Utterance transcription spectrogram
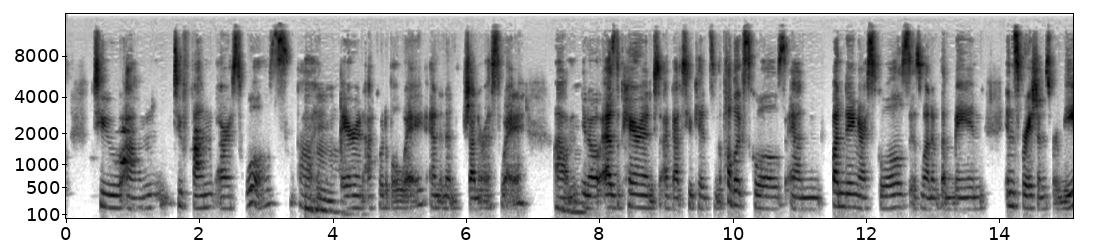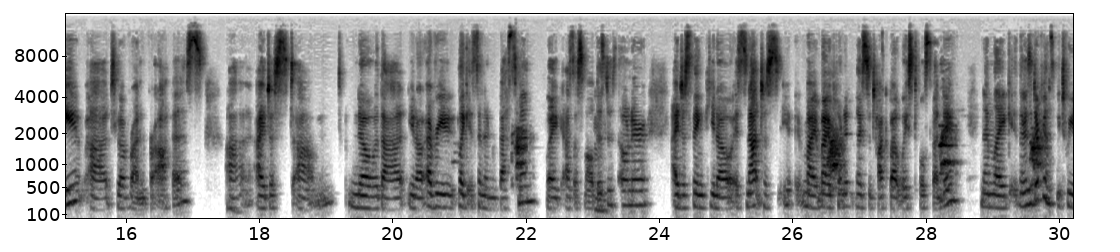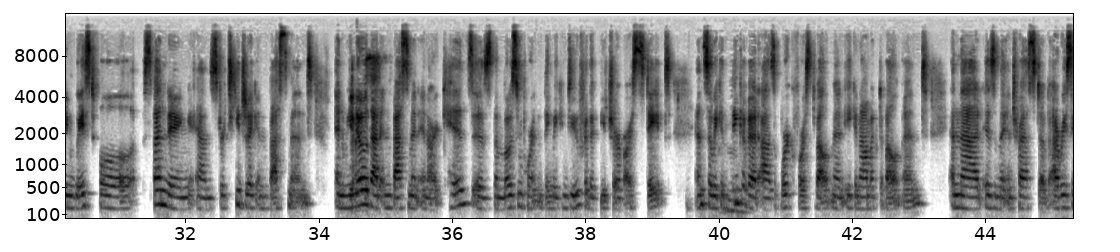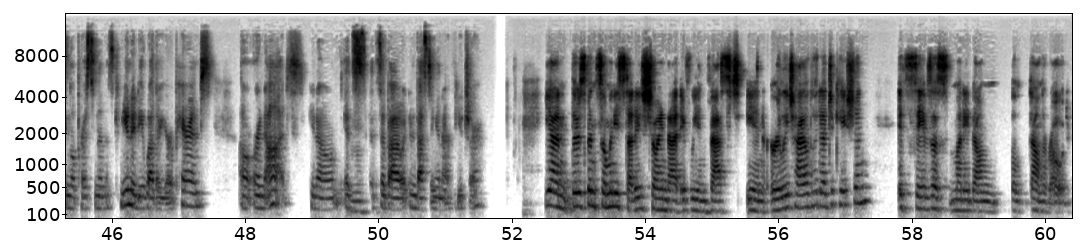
to um, to fund our schools uh, mm-hmm. in a fair and equitable way and in a generous way. Um, mm-hmm. You know, as a parent, I've got two kids in the public schools, and funding our schools is one of the main inspirations for me uh, to have run for office uh, i just um, know that you know every like it's an investment like as a small mm. business owner. I just think you know it's not just my my opponent likes to talk about wasteful spending and I'm like, there's a difference between wasteful spending and strategic investment. And we yes. know that investment in our kids is the most important thing we can do for the future of our state. And so we can mm-hmm. think of it as workforce development, economic development, and that is in the interest of every single person in this community, whether you're a parent uh, or not. You know, it's mm-hmm. it's about investing in our future. Yeah, and there's been so many studies showing that if we invest in early childhood education, it saves us money down the, down the road.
